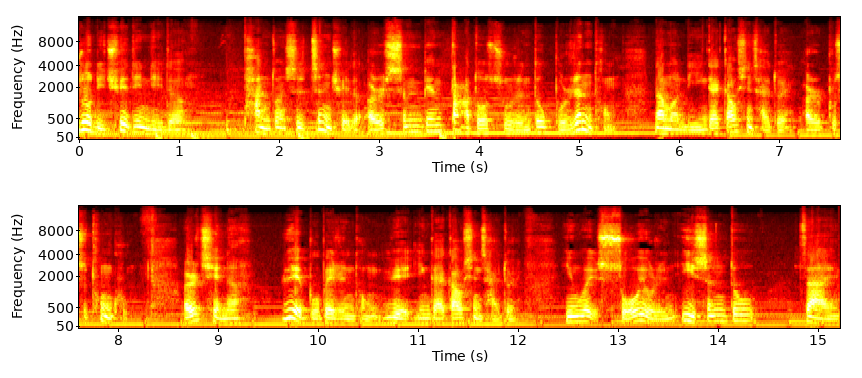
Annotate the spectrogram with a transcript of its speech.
若你确定你的判断是正确的，而身边大多数人都不认同，那么你应该高兴才对，而不是痛苦。而且呢。越不被认同，越应该高兴才对，因为所有人一生都在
